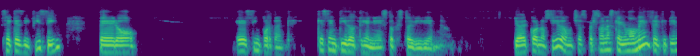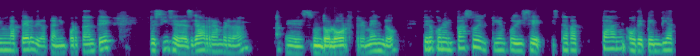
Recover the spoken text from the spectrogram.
Sé que es difícil, pero es importante. ¿Qué sentido tiene esto que estoy viviendo? Yo he conocido muchas personas que en el momento en que tienen una pérdida tan importante, pues sí, se desgarran, ¿verdad? Es un dolor tremendo, pero con el paso del tiempo dice, estaba tan o dependía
